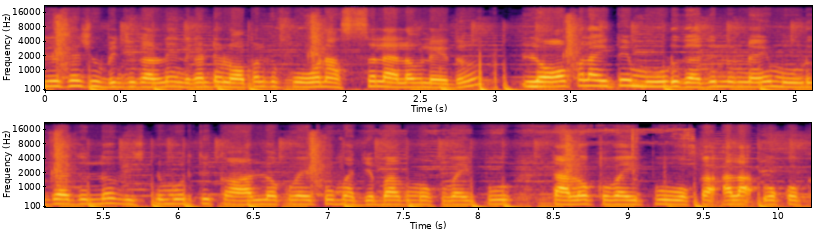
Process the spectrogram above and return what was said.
వ్యూసే చూపించగలను. ఎందుకంటే లోపలికి ఫోన్ అస్సలు ఎలవ్ లేదు. లోపల అయితే మూడు గదులు ఉన్నాయి మూడు గదుల్లో విష్ణుమూర్తి కాళ్ళు ఒకవైపు మధ్య భాగం ఒకవైపు తల ఒకవైపు ఒక అలా ఒక్కొక్క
